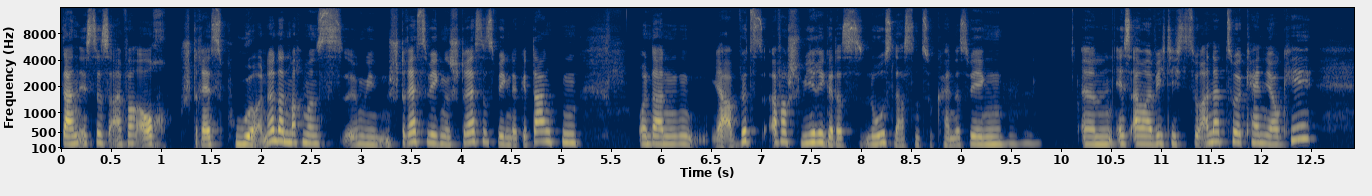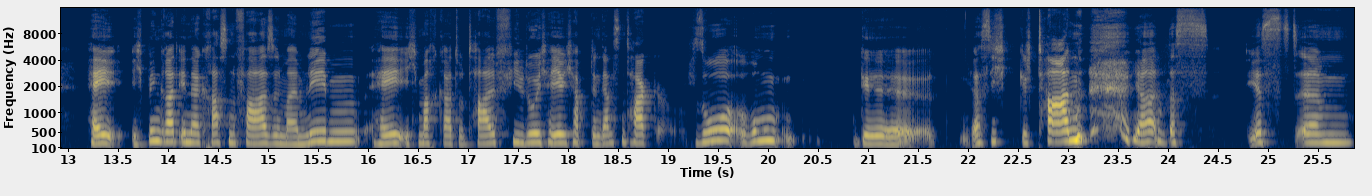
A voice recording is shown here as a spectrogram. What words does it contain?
dann ist das einfach auch Stress pur. Ne? Dann machen wir uns irgendwie einen Stress wegen des Stresses, wegen der Gedanken. Und dann ja, wird es einfach schwieriger, das loslassen zu können. Deswegen mhm. ähm, ist aber wichtig, zu anders zu erkennen, ja, okay, hey, ich bin gerade in der krassen Phase in meinem Leben, hey, ich mache gerade total viel durch, hey, ich habe den ganzen Tag so rumge was ich getan, ja, das jetzt, ähm,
